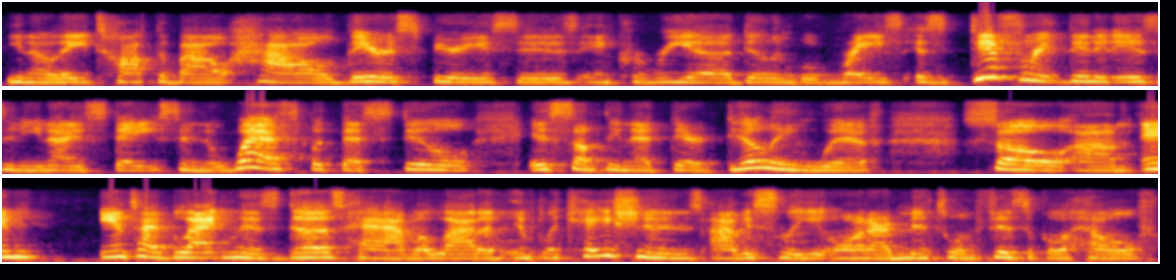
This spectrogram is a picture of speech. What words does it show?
you know they talked about how their experiences in korea dealing with race is different than it is in the united states in the west but that still is something that they're dealing with. So um, and anti-blackness does have a lot of implications obviously on our mental and physical health.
